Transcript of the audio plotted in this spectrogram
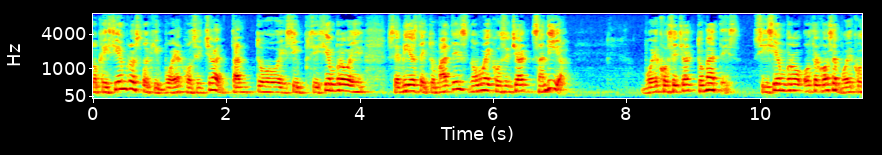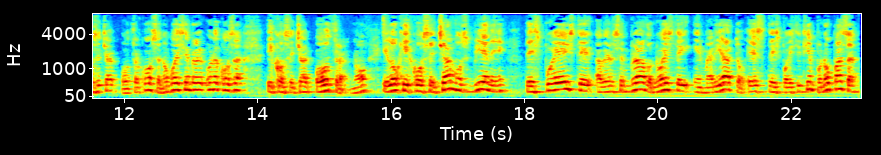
Lo que siembro es lo que voy a cosechar. Tanto eh, si, si siembro eh, semillas de tomates, no voy a cosechar sandía voy a cosechar tomates. Si siembro otra cosa, voy a cosechar otra cosa. No voy a sembrar una cosa y cosechar otra, ¿no? Y lo que cosechamos viene después de haber sembrado, no es de inmediato, es después de tiempo, no pasa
